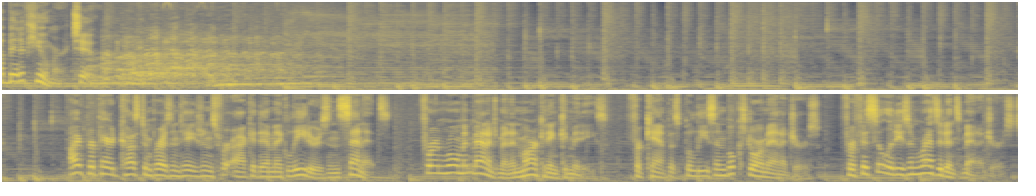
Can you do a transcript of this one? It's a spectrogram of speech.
a bit of humor, too. I've prepared custom presentations for academic leaders and senates, for enrollment management and marketing committees, for campus police and bookstore managers, for facilities and residence managers,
